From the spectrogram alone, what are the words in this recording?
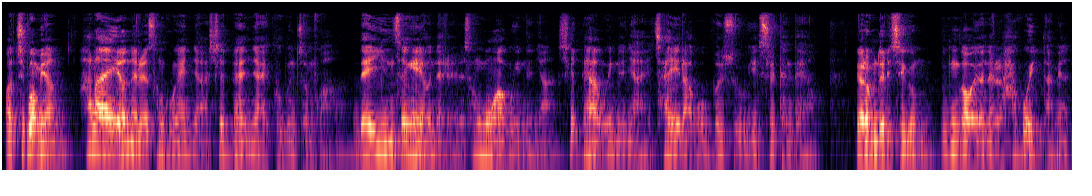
어찌 보면 하나의 연애를 성공했냐 실패했냐의 구분점과 내 인생의 연애를 성공하고 있느냐 실패하고 있느냐의 차이라고 볼 수 있을 텐데요 여러분들이 지금 누군가와 연애를 하고 있다면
